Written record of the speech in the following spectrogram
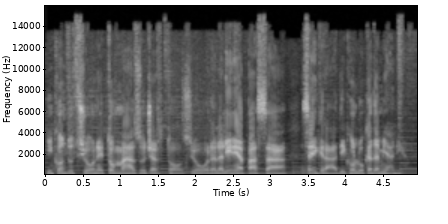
in conduzione Tommaso Giartosio. Ora la linea passa a 6 gradi con Luca Damiani.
